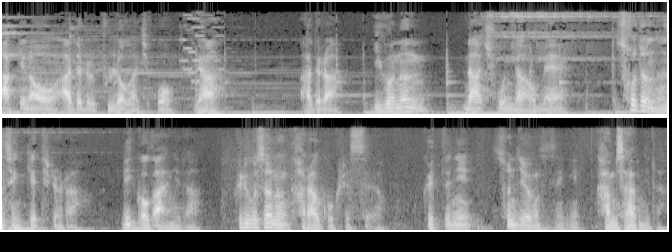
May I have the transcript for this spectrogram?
아끼나오 아들을 불러가지고 야 아들아 이거는 나 죽은 다음에 소전 선생께 드려라. 네 거가 아니다. 그리고서는 가라고 그랬어요. 그랬더니 손재영 선생이 감사합니다.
